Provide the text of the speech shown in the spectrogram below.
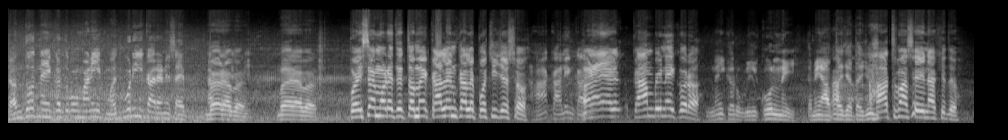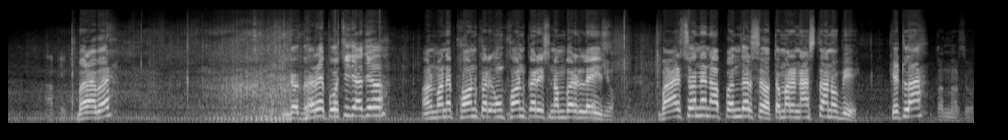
ધંધો જ નહીં કરતો પણ મારી એક મજબૂરી કારણે સાહેબ બરાબર બરાબર. પૈસા મળે તો તમે કાલે ને કાલે પહોંચી જશો. હા કાલે અને કામ બી નહીં કરો. નહીં કરું બિલકુલ નહીં. તમે આવતા જતા જો હાથમાં સહી નાખી દો. બરાબર? ઘરે પહોંચી જાજો. અને મને ફોન કરી હું ફોન કરીશ નંબર લઈશ. બારસો ને ના પંદરસો. તમારા નાસ્તાનું બી. કેટલા? પંદરસો.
